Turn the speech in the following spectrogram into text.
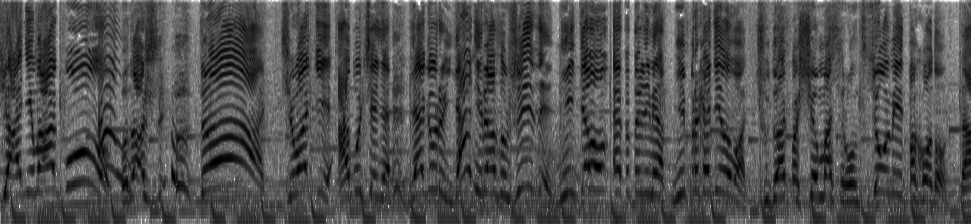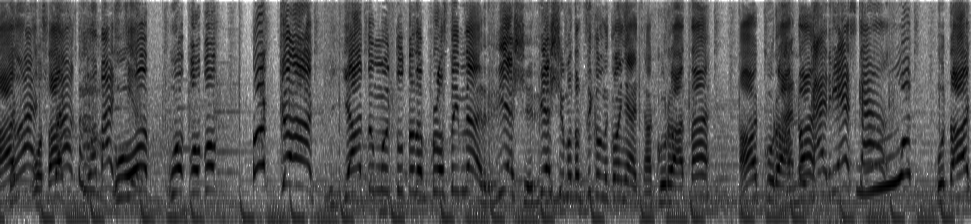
Я не могу! Подожди. Так, чуваки, обучение. Я говорю, я ни разу в жизни не делал этот элемент, не проходил его. Чудак вообще мастер, он все умеет, походу. Так, Да, вот чудак, так. фломастер. Оп, оп, оп, оп. А как? Я думаю, тут надо просто именно резче, резче мотоцикл наклонять. Аккуратно, А аккуратно. ну-ка, резко. Вот, вот так,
